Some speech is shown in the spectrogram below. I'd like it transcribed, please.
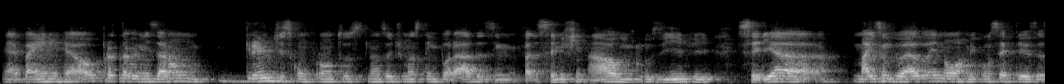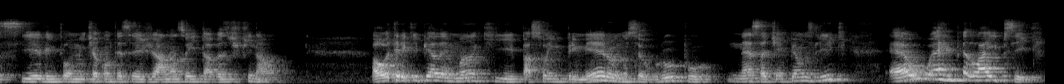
É, Bayern e Real protagonizaram grandes confrontos nas últimas temporadas, em fase semifinal, inclusive. Seria mais um duelo enorme, com certeza, se eventualmente acontecer já nas oitavas de final. A outra equipe alemã que passou em primeiro no seu grupo nessa Champions League é o RB Leipzig.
